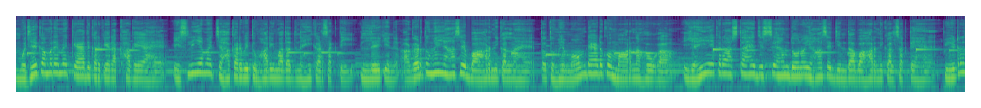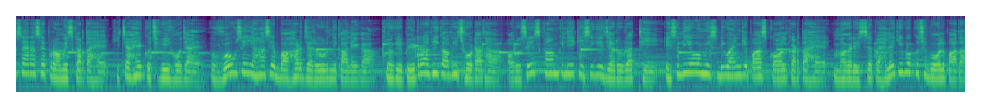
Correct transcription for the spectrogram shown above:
मुझे कमरे में कैद करके रखा गया है, इसलिए मैं चाहकर भी तुम्हारी मदद नहीं कर सकती। लेकिन अगर तुम्हें यहाँ से बाहर निकलना है तो तुम्हें मोम डैड को मारना होगा। यही एक रास्ता है जिससे हम दोनों यहाँ से ज़िंदा बाहर निकल सकते हैं। पीटर सैरा से प्रॉमिस करता है कि चाहे कुछ भी हो जाए, वो उसे यहाँ से बाहर ज़रूर निकालेगा। क्योंकि पीटर अभी काफ़ी छोटा था और उसे इस काम के लिए किसी की ज़रूरत थी, इसलिए वो मिस डिवाइन के पास कॉल करता है, मगर इससे पहले कि वो कुछ बोल पाता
